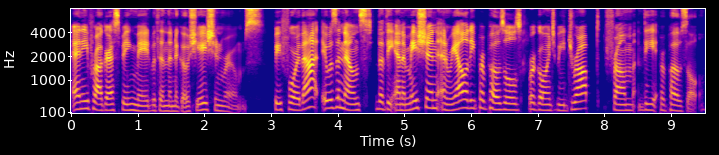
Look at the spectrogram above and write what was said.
any progress being made within the negotiation rooms. Before that, it was announced that the animation and reality proposals were going to be dropped from the proposal.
